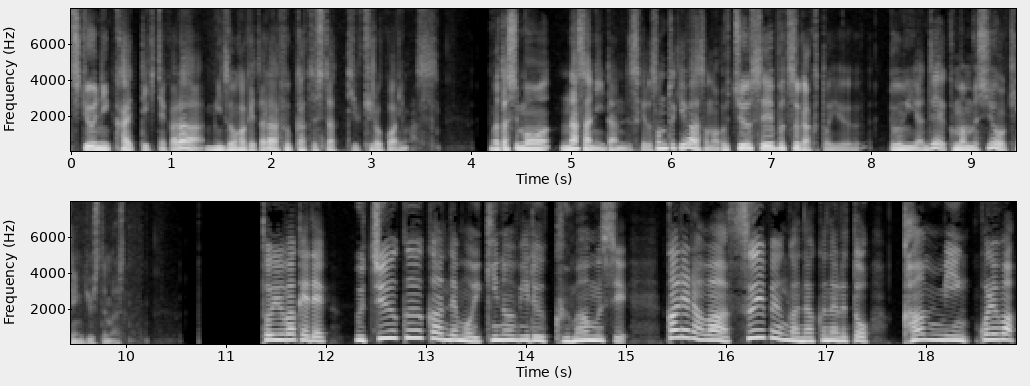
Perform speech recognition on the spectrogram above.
地球に帰ってきてから水をかけたら復活したっていう記録はあります。私も NASA にいたんですけどその時はその宇宙生物学という分野でクマムシを研究してました。というわけで宇宙空間でも生き延びるクマムシ。彼らは水分がなくなると寒眠。これは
